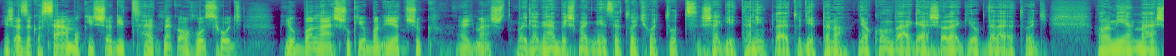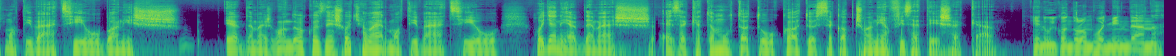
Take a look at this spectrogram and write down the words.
és ezek a számok is segíthetnek ahhoz, hogy jobban lássuk, jobban értsük egymást. Vagy legalábbis megnézed, hogy hogy tudsz segíteni. Lehet, hogy éppen a nyakonvágás a legjobb, de lehet, hogy valamilyen más motivációban is érdemes gondolkozni, és hogyha már motiváció, hogyan érdemes ezeket a mutatókat összekapcsolni a fizetésekkel? Én úgy gondolom, hogy minden,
